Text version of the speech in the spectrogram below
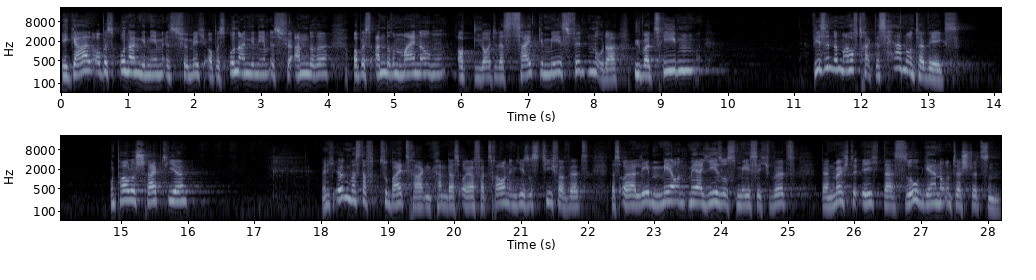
Egal, ob es unangenehm ist für mich, ob es unangenehm ist für andere, ob es andere Meinungen, ob die Leute das zeitgemäß finden oder übertrieben, wir sind im Auftrag des Herrn unterwegs. Und Paulus schreibt hier, wenn ich irgendwas dazu beitragen kann, dass euer Vertrauen in Jesus tiefer wird, dass euer Leben mehr und mehr Jesusmäßig wird, dann möchte ich das so gerne unterstützen.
